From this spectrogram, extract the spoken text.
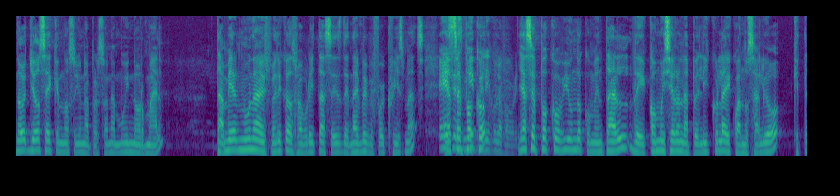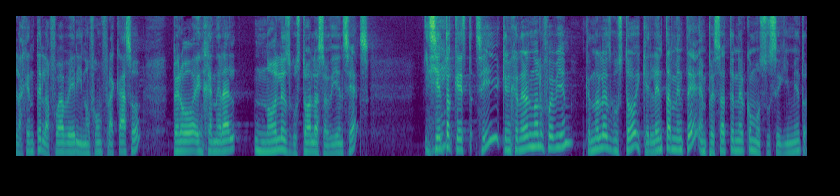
no, yo sé que no soy una persona muy normal. También una de mis películas favoritas es The Nightmare Before Christmas. y Esa hace es mi poco, película favorita. ya hace poco vi un documental de cómo hicieron la película y cuando salió, que la gente la fue a ver y no fue un fracaso, pero en general no les gustó a las audiencias. Y siento que esto, sí, que en general no le fue bien, que no les gustó y que lentamente empezó a tener como su seguimiento.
